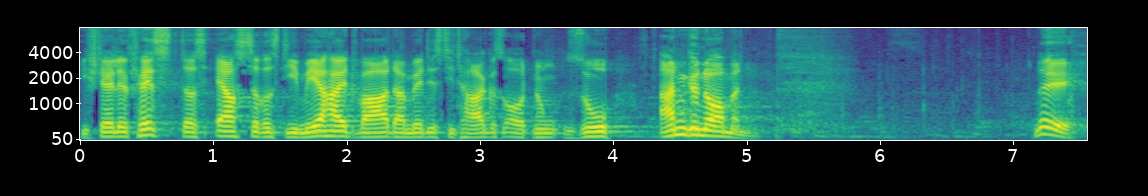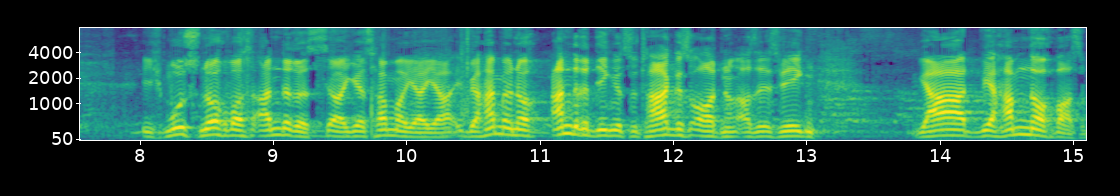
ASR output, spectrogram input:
Ich stelle fest, dass Ersteres die Mehrheit war. Damit ist die Tagesordnung so angenommen. Nee, ich muss noch etwas anderes. Ja, jetzt haben wir ja, ja. Wir haben ja noch andere Dinge zur Tagesordnung. Also deswegen, ja, wir haben noch was.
